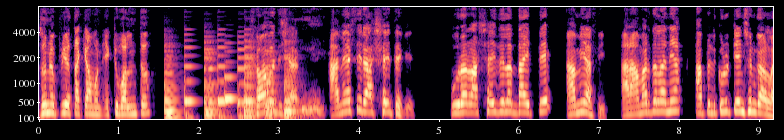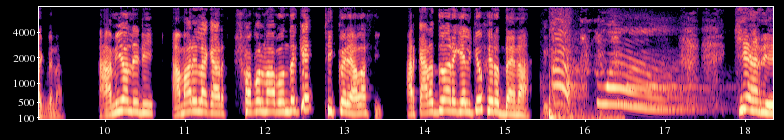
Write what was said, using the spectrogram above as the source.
জনপ্রিয়তা কেমন? একটু বলেন তো। সভাপতি সাহেব আমি আসছি রাজশাহী থেকে। পুরা রাজশাহী জেলার দায়িত্বে আমি আছি। আর আমার জেলা নিয়ে আপনার কোনো টেনশন করা লাগবে না। আমি অলরেডি আমার এলাকার সকল মা বোনদেরকে ঠিক করে হালাছি আর কারও দুয়ারে গেলে কেউ ফেরত দেয় না। কি আরে?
